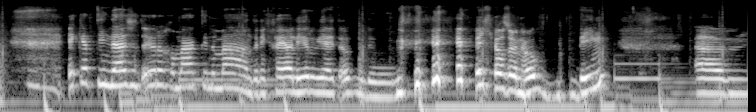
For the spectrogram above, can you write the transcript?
ik heb 10.000 euro gemaakt in de maand en ik ga jou leren hoe jij het ook moet doen. Weet je wel, zo'n hoofdding. Ehm,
